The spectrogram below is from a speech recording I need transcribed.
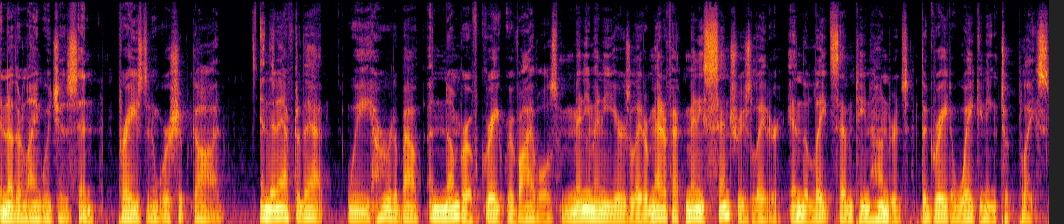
in other languages and praised and worshiped God. And then after that, we heard about a number of great revivals many, many years later. Matter of fact, many centuries later, in the late 1700s, the Great Awakening took place.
